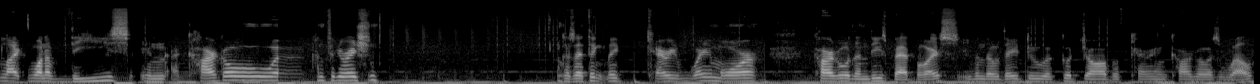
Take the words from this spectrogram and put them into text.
like one of these in a cargo uh, configuration because I think they carry way more cargo than these bad boys even though they do a good job of carrying cargo as well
